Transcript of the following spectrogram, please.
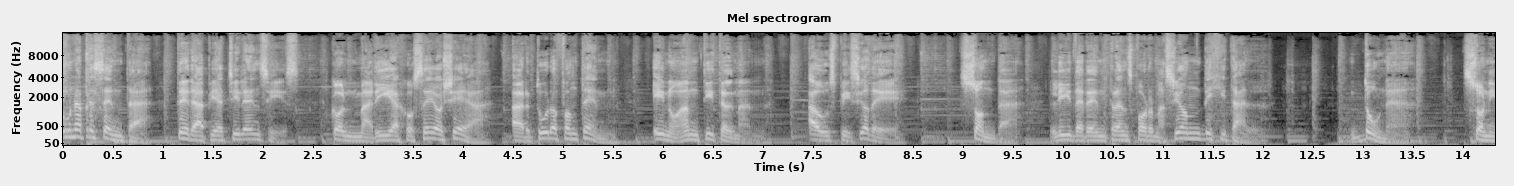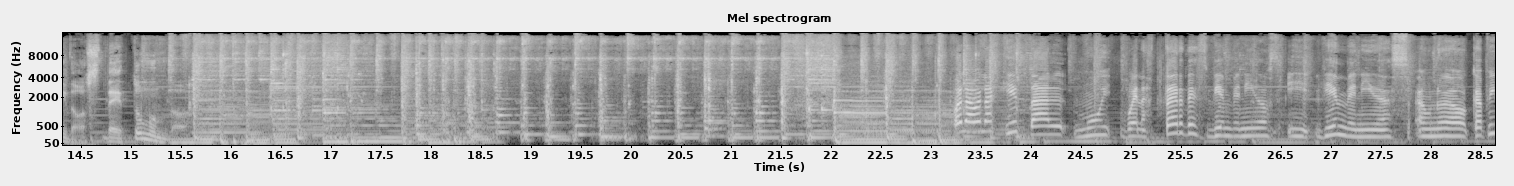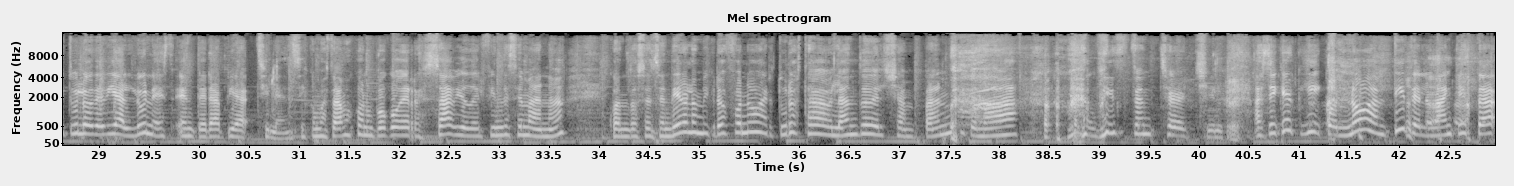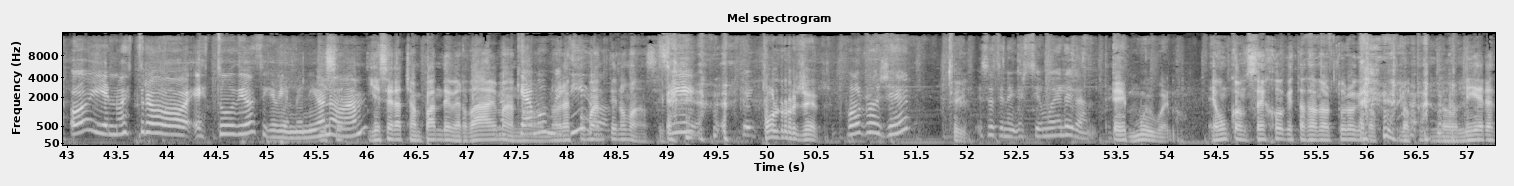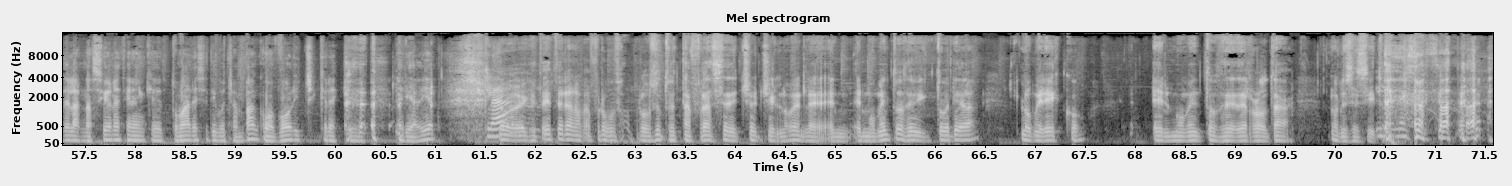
Duna presenta Terapia Chilensis con María José Ochea, Arturo Fonten y Noam Titelman. Auspicio de Sonda, líder en transformación digital. Duna, sonidos de tu mundo. Tal? Muy buenas tardes, bienvenidos y bienvenidas a un nuevo capítulo de día lunes en Terapia Chilensis. Como estábamos con un poco de resabio del fin de semana, cuando se encendieron los micrófonos, Arturo estaba hablando del champán que tomaba Winston Churchill. Así que aquí con Noam Titelman, que está hoy en nuestro estudio, así que bienvenido, Y ese, Noam. y ese era champán de verdad, además, no, no era espumante nomás. sí. Sí, Paul Roger, Paul Roger, sí, eso tiene que ser muy elegante. es muy bueno. Es un consejo que estás dando Arturo que los, los- los líderes de las naciones tienen que tomar ese tipo de champán, como Boric, ¿crees que le haría bien? Claro. No, es que esta era la, a pro- a propósito de esta frase de Churchill, ¿no? En, la- en- en momentos de victoria lo merezco, en momentos de derrota lo necesito. Lo necesito.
